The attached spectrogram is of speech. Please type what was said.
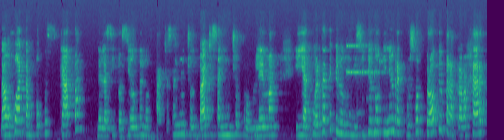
La Ojoa tampoco escapa de la situación de los baches. Hay muchos baches, hay mucho problema y acuérdate que los municipios no tienen recurso propio para trabajar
